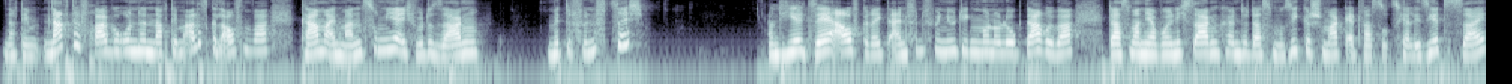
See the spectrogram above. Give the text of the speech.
nach, dem, nach der Fragerunde, nachdem alles gelaufen war, kam ein Mann zu mir, ich würde sagen Mitte 50, und hielt sehr aufgeregt einen fünfminütigen Monolog darüber, dass man ja wohl nicht sagen könnte, dass Musikgeschmack etwas Sozialisiertes sei,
